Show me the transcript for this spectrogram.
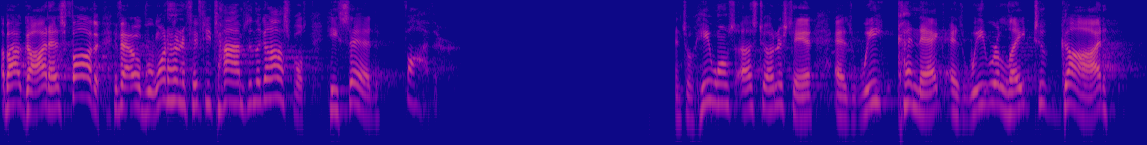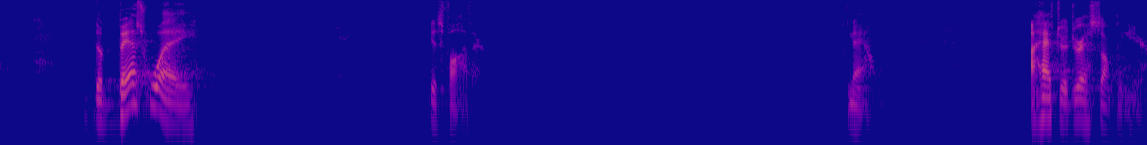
about God as Father. In fact, over 150 times in the Gospels, he said, Father. And so he wants us to understand as we connect, as we relate to God, the best way is Father. Now, I have to address something here.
